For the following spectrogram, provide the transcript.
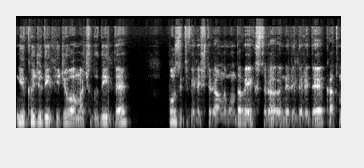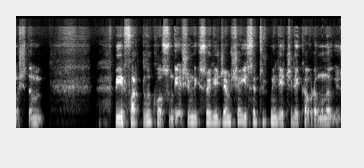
yıkıcı değil, hiciv amaçlı değil de pozitif eleştiri anlamında ve ekstra önerileri de katmıştım bir farklılık olsun diye. Şimdiki söyleyeceğim şey ise Türk milliyetçiliği kavramını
